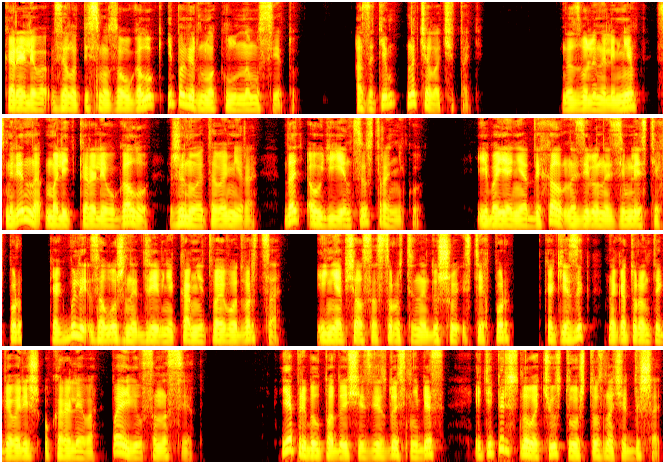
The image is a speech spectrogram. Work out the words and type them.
Королева взяла письмо за уголок и повернула к лунному свету. А затем начала читать. Дозволено ли мне смиренно молить королеву Галу, жену этого мира, дать аудиенцию страннику? Ибо я не отдыхал на зеленой земле с тех пор, как были заложены древние камни твоего дворца, и не общался с родственной душой с тех пор, как язык, на котором ты говоришь, о королева, появился на свет. Я прибыл падающей звездой с небес, и теперь снова чувствую, что значит дышать.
